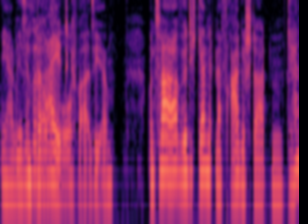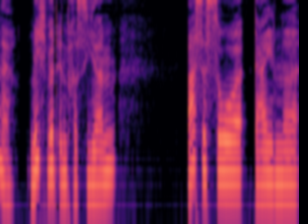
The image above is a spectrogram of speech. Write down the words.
Ja, wir sind auch bereit quasi. Und zwar würde ich gerne mit einer Frage starten. Gerne. Mich würde interessieren, was ist so deine,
